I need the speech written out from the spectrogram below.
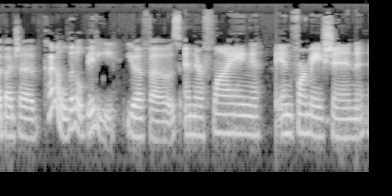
a bunch of kind of little bitty UFOs, and they're flying in formation.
